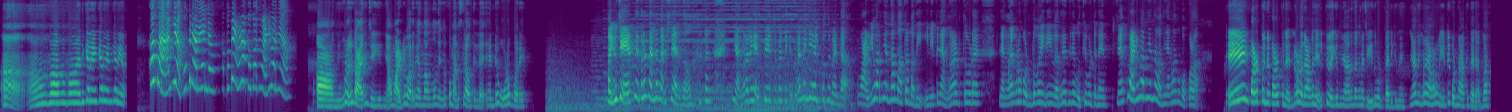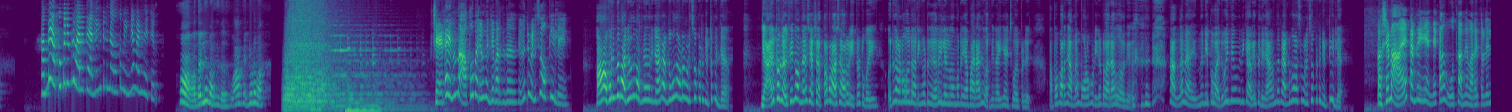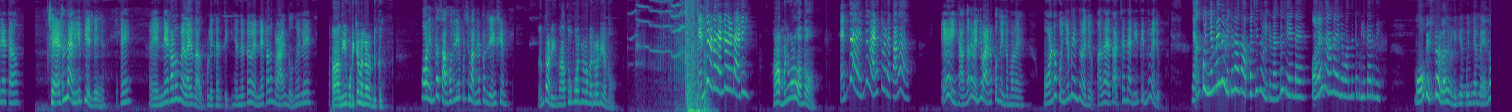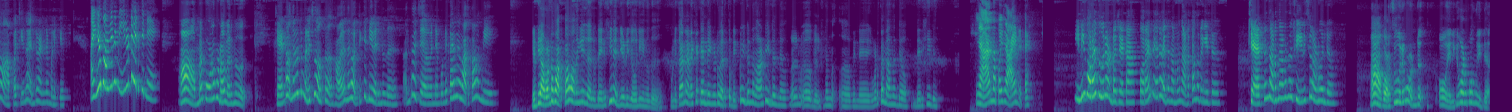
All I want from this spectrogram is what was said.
ആ ആ, ആ നിങ്ങളൊരു കാര്യം ചെയ്യും. ഞാൻ വഴി പറഞ്ഞു തന്നാ ഒന്നും നിങ്ങൾക്ക് മനസ്സിലാവത്തില്ല. എന്റെ കൂടെ പോരെ. അയ്യോ ചേട്ടൻ ഇത്ര നല്ല മനുഷ്യായിരുന്നു ഞങ്ങളൊരു ഹെൽപ്പ് ചോദിച്ചപ്പോഴത്തേക്ക് ഇത്രയും വലിയ ഹെൽപ്പൊന്നും വേണ്ട. വഴി പറഞ്ഞു തന്നാൽ മാത്രം മതി. ഇനിയിപ്പോൾ ഞങ്ങളുടെ അടുത്തൂടെ ഞങ്ങളെ കൂടെ കൊണ്ടുപോയി ഇനി വെറുതെ എന്തിനാ ബുദ്ധിമുട്ടുന്നേ? ഞങ്ങൾക്ക് വഴി പറഞ്ഞു തന്നാൽ മതി. ഞങ്ങളങ്ങ് പൊക്കോളാം. ഏയ് കുഴപ്പമില്ല കുഴപ്പമില്ല. എന്നോട് ഒരാൾ ഹെൽപ്പ് ചോദിക്കുമ്പോൾ ഞാനത് അങ്ങനെ ചെയ്തു കൊടുക്കാതിരിക്കുന്നത് ഞാൻ നിങ്ങളെ അവരുടെ വീട്ടിൽ കൊണ്ടാക്കി തരാം. വാ. ആ അതല്ലേ പറഞ്ഞത്. വാ എന്നോട് വാ. ചേട്ടാ ഇന്ന് നാത്തു വരുമെന്നല്ലേ പറഞ്ഞത്? എന്നിട്ട് വിളിച്ചു നോക്കിയില്ലേ? ആ അവരിന്ന് വരുമെന്ന് പറഞ്ഞത് ഞാൻ രണ്ടു മൂന്ന് തവണ വിളിച്ചു നോക്കിയിട്ട് കിട്ടുന്നില്ല. ഞാനിപ്പോ ഗൾഫിൽ നിന്ന് വന്നതിന് ശേഷം എത്ര പ്രാവശ്യം അവരുടെ വീട്ടിലോട്ട് പോയി? ഒരു തവണ പോലും അവരിങ്ങോട്ട് കയറിയില്ലല്ലോ എന്ന് പറഞ്ഞ് ഞാൻ പരാതി പറഞ്ഞു കഴിഞ്ഞ ആഴ്ച പോയപ്പോഴ്. അപ്പൊ പറഞ്ഞു അമ്മയും മോളും കൂടി ഇങ്ങോട്ട് വരാമെന്ന് പറഞ്ഞു. അങ്ങനെ ഇന്ന് ഇനിയിപ്പോ വരുമില്ലയോ എന്ന് എനിക്ക് അറിയത്തില്ല ഞാൻ ഒന്ന് രണ്ടു പ്രാവശ്യം വിളിച്ചു നോക്കിയിട്ട് കിട്ടിയില്ല. പക്ഷെ മായ കണ്ടു കഴിഞ്ഞാൽ എന്നെക്കാളും മൂത്താന്നേ പറയത്തുള്ളൂ ചേട്ടാ ചേട്ടന്റെ അനിയത്തിയല്ലേ? ഏ എന്നെക്കാളും ഇളയതാ പുള്ളിക്കാരത്തി. എന്നിട്ട് എന്നെക്കാളും പ്രായം തോന്നുമല്ലേ ആ നീ കുടിക്കാൻ വല്ലതും എടുക്ക്. ഓ എന്താ സഹോദരിയെ കുറിച്ച് പറഞ്ഞപ്പോ ഒരു ദേഷ്യം? എന്താടി നാത്തു പോകാനുള്ള പരിപാടിയാണോ ആ മണിമോൾ മോൾ വന്നോ? എന്താ എന്ത് വഴക്കിവിടെ? പറ. ഏയ് അങ്ങനെ വലിയ വഴക്കൊന്നും ഇല്ല മോളെ. മോളുടെ കുഞ്ഞമ്മ ഇന്ന് വരും. അതായത് അച്ഛന്റെ അനിയത്തി ഇന്ന് വരും. ഞാൻ കുഞ്ഞമ്മേന്ന് വിളിക്കണോ അത് അപ്പച്ചിന്ന് വിളിക്കണോ? എന്താ ചെയ്യണ്ടേ? കുറെ നാളായാലും വന്നിട്ട് പുള്ളിക്കാരത്തി മോക്ക് ഇഷ്ടമുള്ളത് വിളിക്കുക കുഞ്ഞമ്മേന്നോ അപ്പച്ചീന്നോ എന്ത് വേണമെങ്കിലും വിളിക്കുക അയ്യോ പറഞ്ഞത് മീനോട്ട് എടുത്തില്ലേ? ആ അമ്മ മോളെ കൂടാ വരുന്നത്. ചേട്ടൻ ഒന്നിനൊന്ന് വിളിച്ചു നോക്ക്. അവരെന്തായാലും ഒറ്റയ്ക്കല്ലേ വരുന്നത്? എന്താ പിന്നെ പുള്ളിക്കാരനെ ഭർത്താവ് എന്തി എടി അവളുടെ ഭർത്താവ് ആണെങ്കിൽ ഡൽഹിയിൽ എന്റെ ജോലി ചെയ്യുന്നത്? പുള്ളിക്കാരൻ ഇടയ്ക്കൊക്കെ അല്ലേ ഇങ്ങോട്ട് വരത്തുള്ളൂ. ഇപ്പൊ ഇല്ലല്ലോ നാട്ടിൽ ഇല്ലല്ലോ. ഗൾഫിലൊന്ന് പിന്നെ ഇവിടെ തന്നെ ആണല്ലോ ഡൽഹിയിൽ ഞാൻ എന്നാ പോയി ചായ ഇടട്ടെ. ഇനി കുറെ ദൂരം ഉണ്ടോ ചേട്ടാ? കുറെ നേരമല്ലേ നമ്മൾ നടക്കാൻ തുടങ്ങിയിട്ട്? ചേട്ടൻ നടന്ന് നടന്ന് ക്ഷീണിച്ചു കാണുമല്ലോ ആ കുറച്ച് ദൂരം ഉണ്ട്. ഓ എനിക്ക് കുഴപ്പമൊന്നുമില്ല.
